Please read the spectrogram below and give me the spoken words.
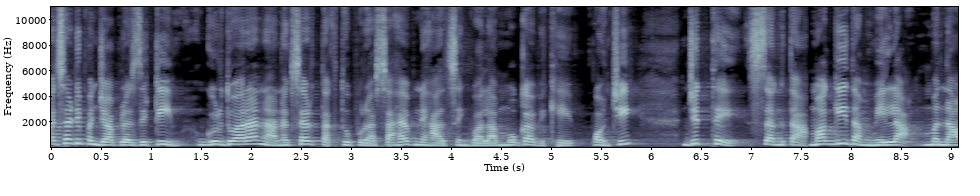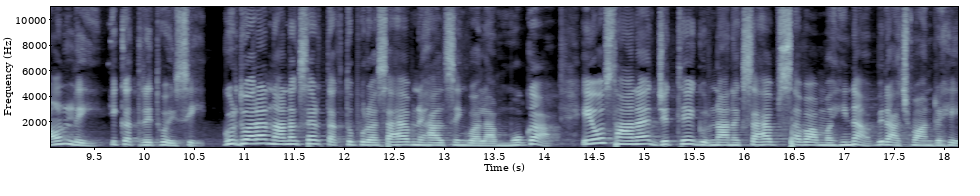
ਅੱਜ ਸਾਡੀ ਪੰਜਾਬ ਪਲੱਸ ਦੀ ਟੀਮ ਗੁਰਦੁਆਰਾ ਨਾਨਕਸਰ ਤਖਤੂਪੁਰਾ ਸਾਹਿਬ ਨਿਹਾਲ ਸਿੰਘ ਵਾਲਾ ਮੋਗਾ ਵਿਖੇ ਪਹੁੰਚੀ, ਜਿੱਥੇ ਸੰਗਤਾਂ ਮਾਗੀ ਦਾ ਮੇਲਾ ਮਨਾਉਣ ਲਈ ਇਕੱਤਰਿਤ ਹੋਈ ਸੀ। ਗੁਰਦੁਆਰਾ ਨਾਨਕਸਰ ਤਖਤੂਪੁਰਾ ਸਾਹਿਬ ਨਿਹਾਲ ਸਿੰਘ ਵਾਲਾ ਮੋਗਾ, ਇਹ ਉਹ ਸਥਾਨ ਹੈ ਜਿੱਥੇ ਗੁਰੂ ਨਾਨਕ ਸਾਹਿਬ ਸਵਾ ਮਹੀਨਾ ਵਿਰਾਜਮਾਨ ਰਹੇ।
